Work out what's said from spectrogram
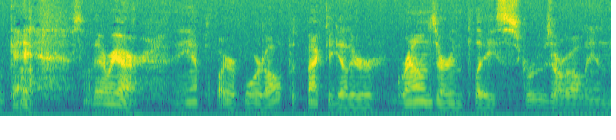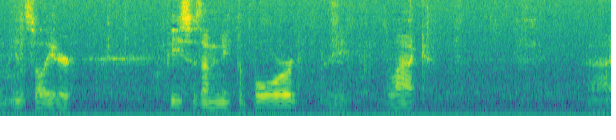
Okay, so there we are. The amplifier board all put back together. Grounds are in place. Screws are all in. Insulator pieces underneath the board. The black uh,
